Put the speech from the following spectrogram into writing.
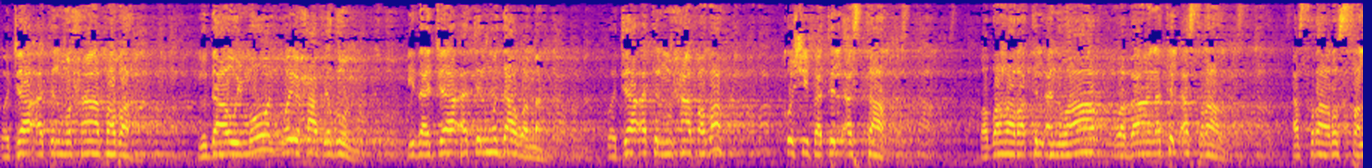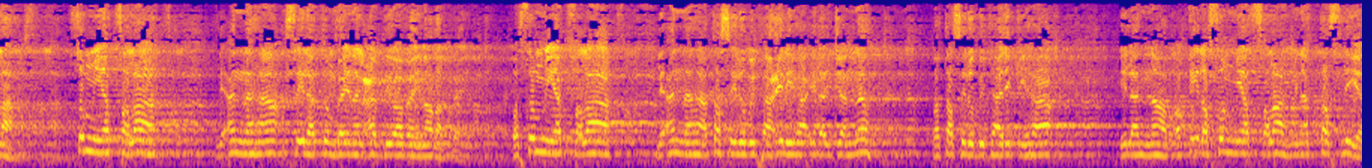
وجاءت المحافظة يداومون ويحافظون. إذا جاءت المداومة وجاءت المحافظة كشفت الأستار وظهرت الأنوار وبانت الأسرار أسرار الصلاة. سميت صلاة لأنها صلة بين العبد وبين ربه وسميت صلاة لأنها تصل بفاعلها إلى الجنة وتصل بتاركها إلى النار. وقيل سميت صلاة من التصلية.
